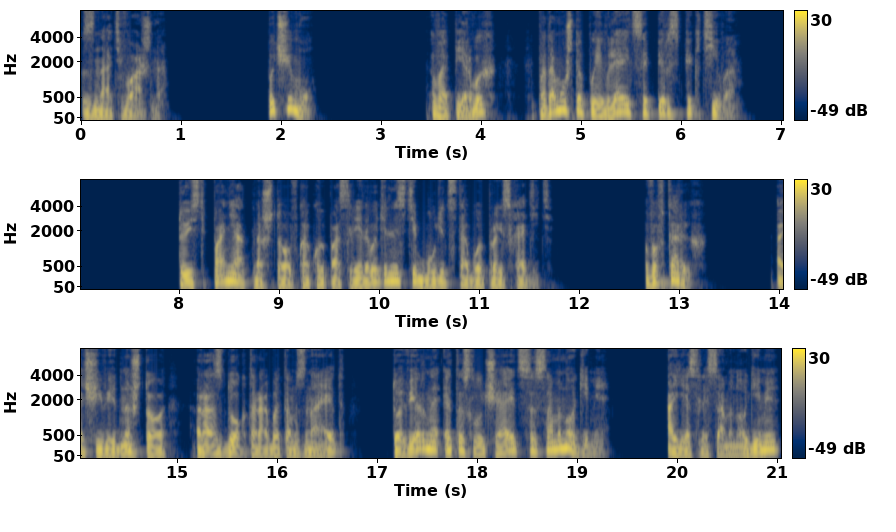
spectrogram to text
знать важно. Почему? Во-первых, потому что появляется перспектива. То есть понятно, что в какой последовательности будет с тобой происходить. Во-вторых, очевидно, что раз доктор об этом знает, то верно это случается со многими. А если со многими,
